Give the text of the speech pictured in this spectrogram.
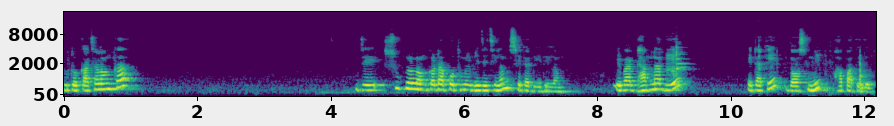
দুটো কাঁচা লঙ্কা। যে শুকনো লঙ্কাটা প্রথমে ভেজেছিলাম, সেটা দিয়ে দিলাম। এবার ঢাকনা দিয়ে এটাকে দশ মিনিট ভাপাতে দেব।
